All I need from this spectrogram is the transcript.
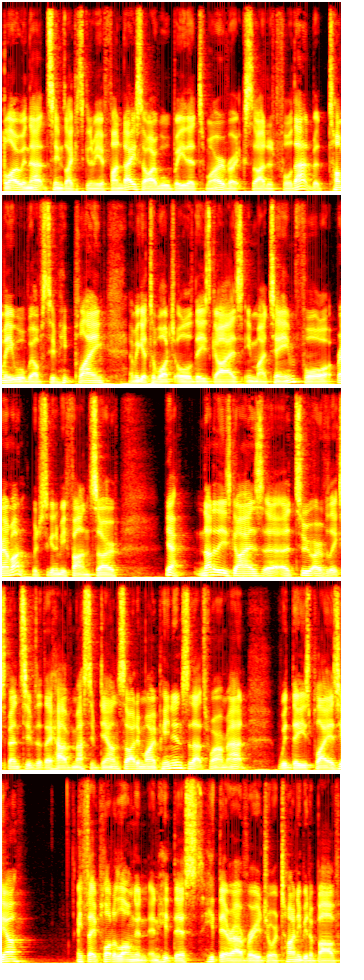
below in that. Seems like it's going to be a fun day, so I will be there tomorrow. Very excited for that. But Tommy will be obviously be playing, and we get to watch all of these guys in my team for round one, which is going to be fun. So, yeah, none of these guys are too overly expensive that they have massive downside, in my opinion. So that's where I'm at with these players here. If they plot along and, and hit their hit their average or a tiny bit above,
